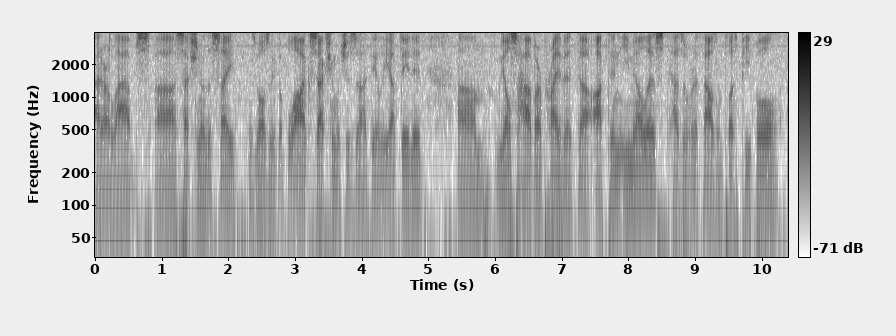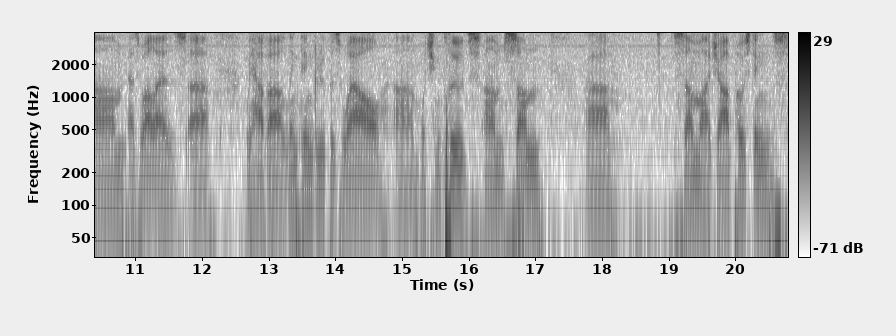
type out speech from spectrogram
at our labs uh, section of the site, as well as we have a blog section which is daily updated. Um, we also have our private uh, opt-in email list, has over a thousand plus people, um, as well as uh, we have a LinkedIn group as well, um, which includes um, some uh, some uh, job postings,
